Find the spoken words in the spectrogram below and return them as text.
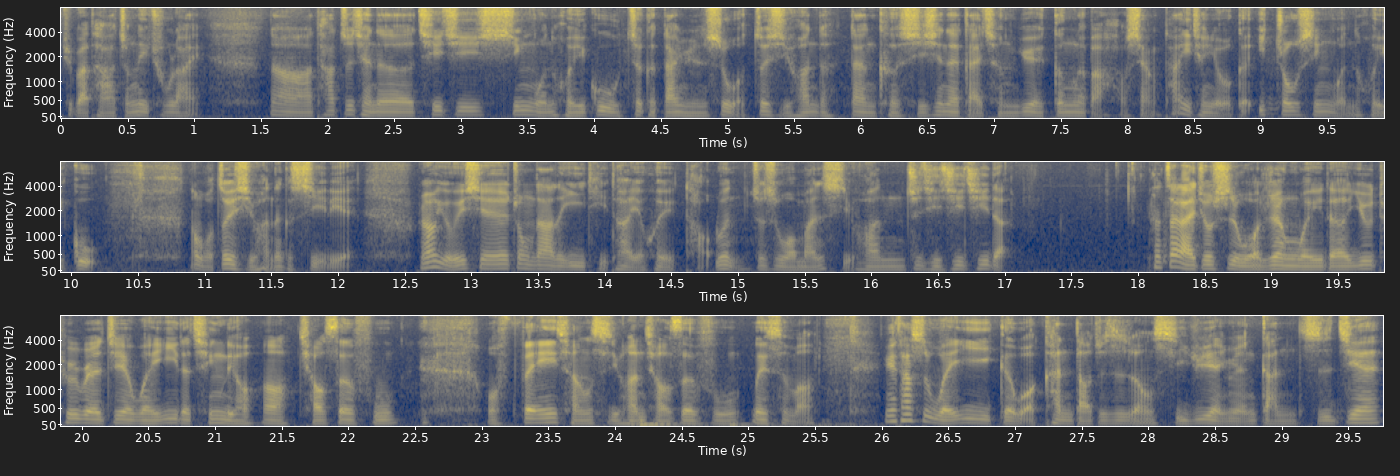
去把它整理出来。那他之前的七七新闻回顾这个单元是我最喜欢的，但可惜现在改成月更了吧？好像他以前有个一周新闻回顾，那我最喜欢那个系列。然后有一些重大的议题，他也会讨论，这是我蛮喜欢志祺七七的。那再来就是我认为的 YouTuber 界唯一的清流哦，乔瑟夫，我非常喜欢乔瑟夫，为什么？因为他是唯一一个我看到就是这种喜剧演员敢直接，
